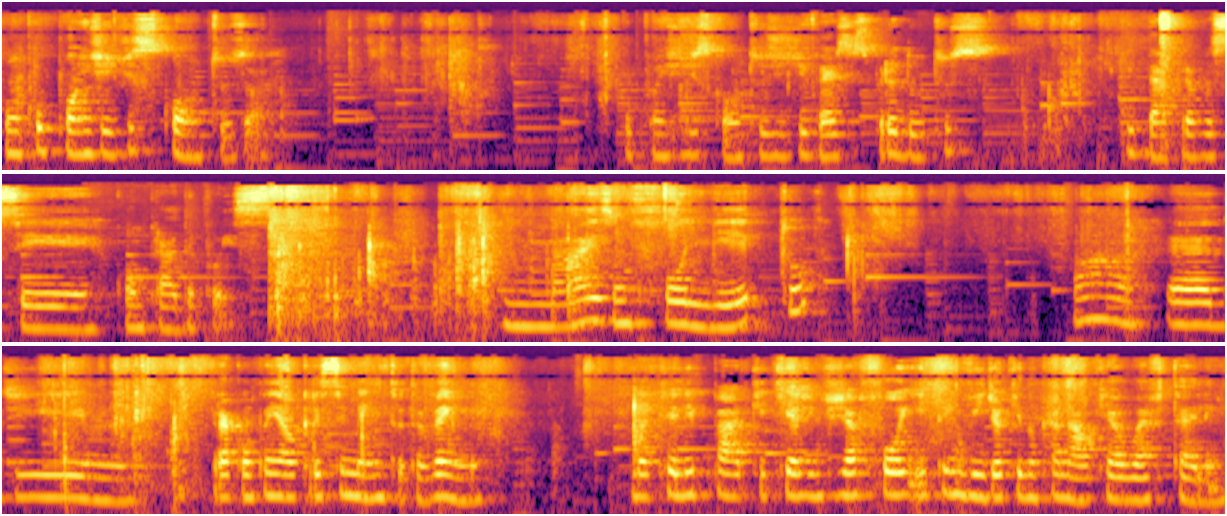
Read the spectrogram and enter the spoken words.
com cupons de descontos, ó. Cupons de descontos de diversos produtos que dá para você comprar depois. Mais um folheto. Ah, é de para acompanhar o crescimento, tá vendo? Daquele parque que a gente já foi e tem vídeo aqui no canal, que é o F-Telling.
